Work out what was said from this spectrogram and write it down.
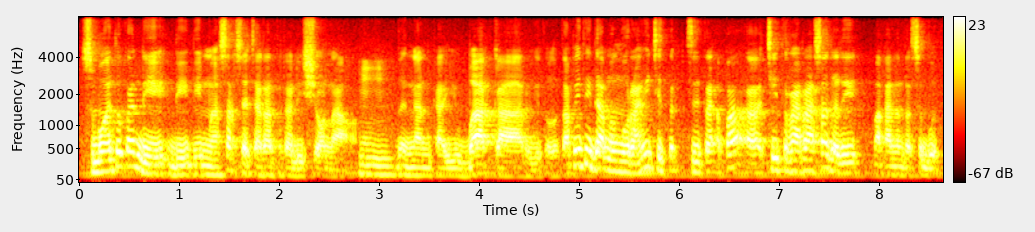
semua itu kan di, di- dimasak secara tradisional Hmm. dengan kayu bakar gitu loh. Tapi tidak mengurangi citra, citra apa uh, citra rasa dari makanan tersebut.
